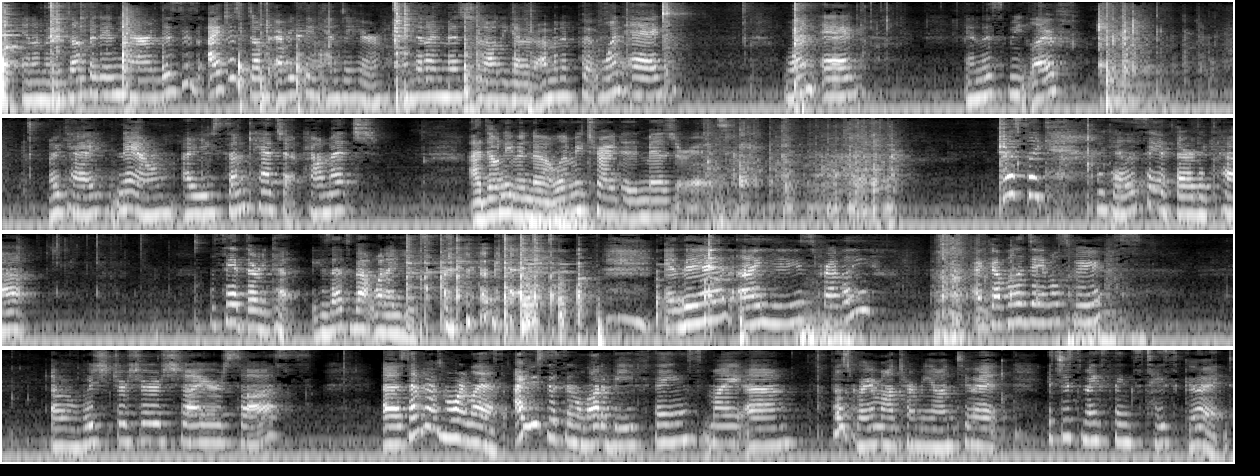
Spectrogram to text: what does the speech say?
and I'm gonna dump it in here. This is, I just dump everything into here and then I meshed it all together. I'm gonna put one egg, one egg in this meatloaf. Okay, now I use some ketchup. How much? I don't even know. Let me try to measure it. Just like, okay, let's say a third a cup. Let's say a 30 cup because that's about what I use. okay. And then I use probably a couple of tablespoons of Worcestershire sauce. Uh, sometimes more and less. I use this in a lot of beef things. My um, Bill's grandma turned me on to it. It just makes things taste good.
